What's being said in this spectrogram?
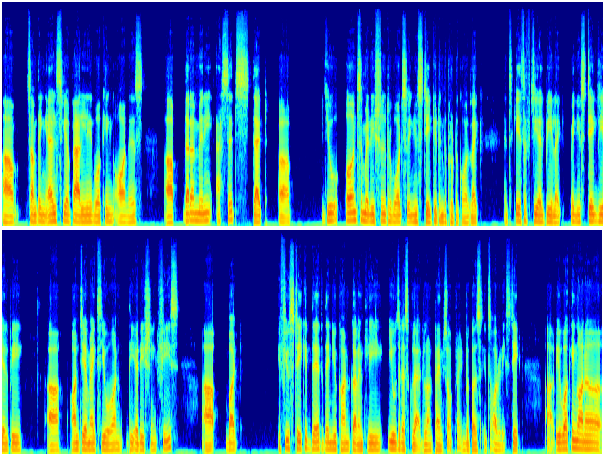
Um, something else we are parallelly working on is uh, there are many assets that uh, you earn some additional rewards when you stake it in the protocol. Like in the case of GLP, like when you stake GLP uh, on GMX, you earn the additional fees. Uh, but if you stake it there, then you can't currently use it as collateral on TimeSwap, right? Because it's already staked. Uh, we're working on a,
